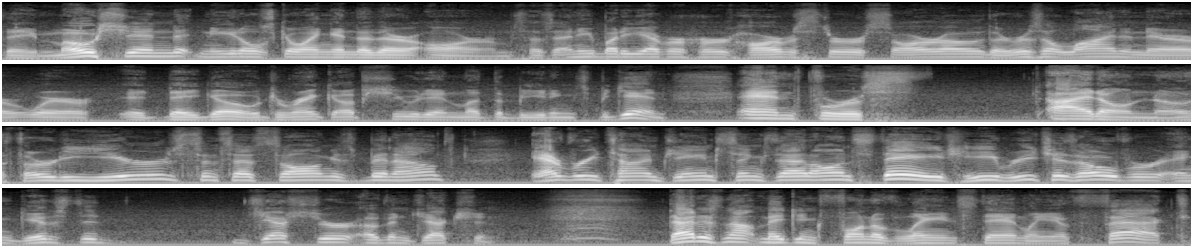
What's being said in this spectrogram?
They motioned needles going into their arms. Has anybody ever heard Harvester Sorrow? There is a line in there where it, they go, drink up, shoot in, let the beatings begin. And for, I don't know, 30 years since that song has been out, every time James sings that on stage, he reaches over and gives the gesture of injection. That is not making fun of Lane Stanley. In fact,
